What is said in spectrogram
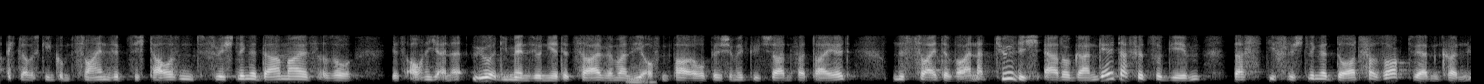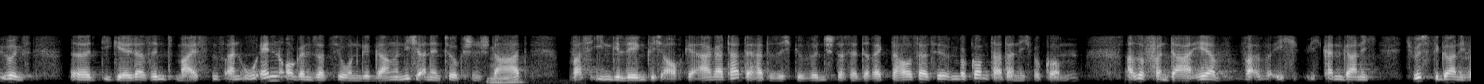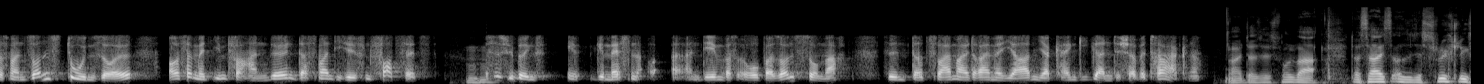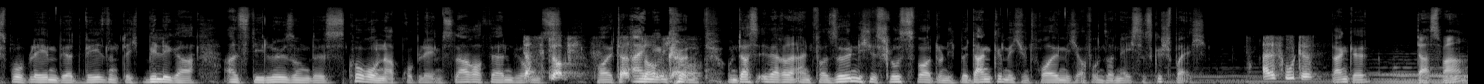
ich glaube, es ging um 72.000 Flüchtlinge damals. Also jetzt auch nicht eine überdimensionierte Zahl, wenn man sie mhm. auf ein paar europäische Mitgliedstaaten verteilt. Und das Zweite war natürlich Erdogan Geld dafür zu geben, dass die Flüchtlinge dort versorgt werden können. Übrigens, äh, die Gelder sind meistens an UN-Organisationen gegangen, nicht an den türkischen Staat, mhm. was ihn gelegentlich auch geärgert hat. Er hatte sich gewünscht, dass er direkte Haushaltshilfen bekommt, hat er nicht bekommen. Also von daher, ich, ich kann gar nicht, ich wüsste gar nicht, was man sonst tun soll, außer mit ihm verhandeln, dass man die Hilfen fortsetzt. Mhm. Das ist übrigens gemessen an dem, was Europa sonst so macht, sind da zweimal drei Milliarden ja kein gigantischer Betrag. Ne? Nein, das ist wohl wahr. Das heißt also, das Flüchtlingsproblem wird wesentlich billiger als die Lösung des Corona-Problems. Darauf werden wir das uns heute einigen können. Auch. Und das wäre dann ein versöhnliches Schlusswort und ich bedanke mich und freue mich auf unser nächstes Gespräch. Alles Gute. Danke. Das war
